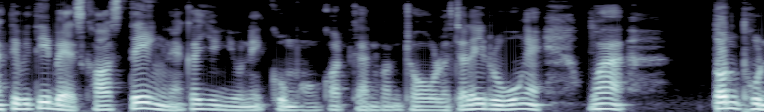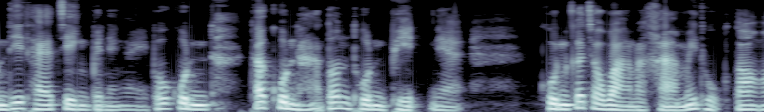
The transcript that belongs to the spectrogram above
activity based costing เนี่ยก็ยังอยู่ในกลุ่มของการ control เราจะได้รู้ไงว่าต้นทุนที่แท้จริงเป็นยังไง เพราะคุณถ้าคุณหาต้นทุนผิดเนี่ยคุณก็จะวางราคาไม่ถูกต้อง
